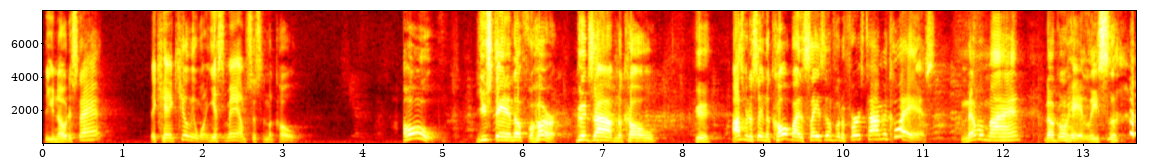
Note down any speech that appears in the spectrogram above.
Do you notice that? They can't kill anyone. Yes, ma'am, Sister Nicole. Oh, you standing up for her. Good job, Nicole. I was going to say, Nicole about to say something for the first time in class. Never mind. No, go ahead, Lisa.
